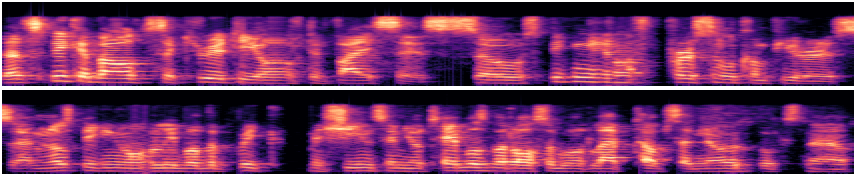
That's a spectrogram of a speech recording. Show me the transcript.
let's speak about security of devices. So speaking of personal computers, I'm not speaking only about the big machines in your tables, but also about laptops and notebooks now.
